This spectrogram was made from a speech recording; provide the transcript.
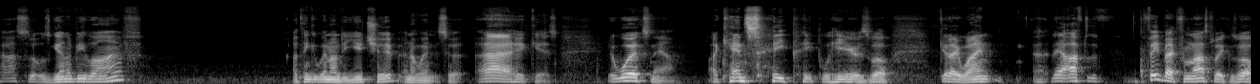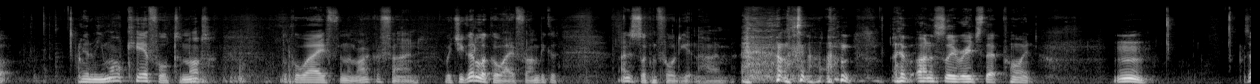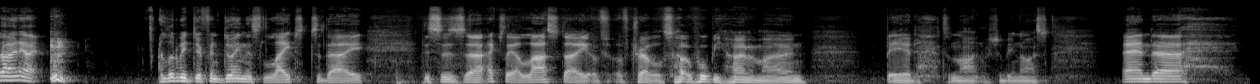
that it was going to be live. I think it went onto YouTube and it went, so, ah, who cares? It works now. I can see people here as well. G'day, Wayne. Uh, now, after the feedback from last week as well, I'm going to be more careful to not look away from the microphone, which you've got to look away from because I'm just looking forward to getting home. I've honestly reached that point. Mm. So, anyway, a little bit different doing this late today. This is uh, actually our last day of, of travel, so I will be home in my own bed tonight, which would be nice. And uh,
